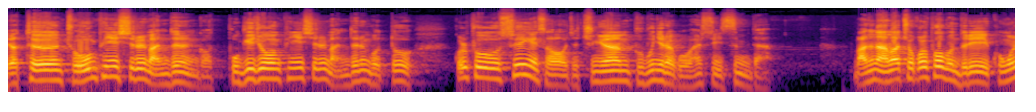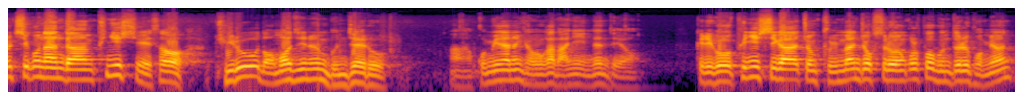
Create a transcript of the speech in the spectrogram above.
여튼 좋은 피니쉬를 만드는 것, 보기 좋은 피니쉬를 만드는 것도 골프 스윙에서 중요한 부분이라고 할 수 있습니다. 많은 아마추어 골퍼분들이 공을 치고 난 다음 피니쉬에서 뒤로 넘어지는 문제로 아, 고민하는 경우가 많이 있는데요. 그리고 피니쉬가 좀 불만족스러운 골퍼분들을 보면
